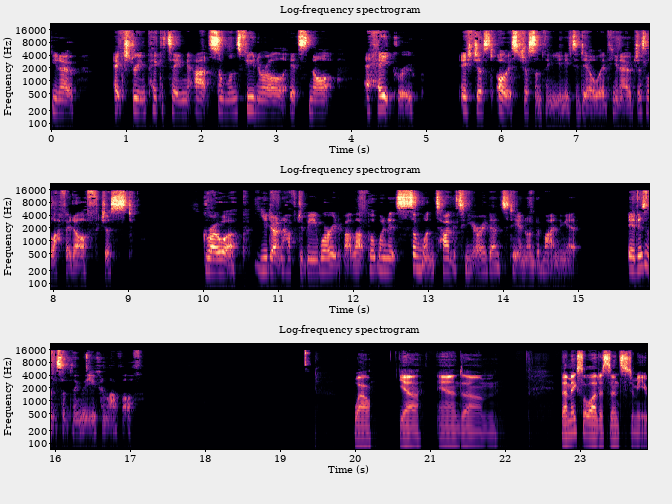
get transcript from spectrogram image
you know extreme picketing at someone's funeral. It's not a hate group. It's just oh it's just something you need to deal with you know just laugh it off just grow up. You don't have to be worried about that. But when it's someone targeting your identity and undermining it it isn't something that you can laugh off. Wow. Yeah. And um that makes a lot of sense to me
